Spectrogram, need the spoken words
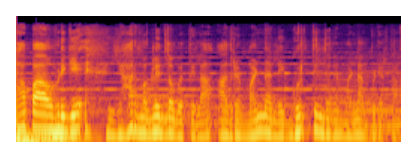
ಪಾಪ ಹುಡುಗಿ ಯಾರ ಮಗಳಿದ್ಲೋ ಗೊತ್ತಿಲ್ಲ, ಆದ್ರೆ ಮಣ್ಣಲ್ಲಿ ಗುರ್ತಿಲ್ದೇನೆ ಮಣ್ಣಾಗ್ಬಿಟ್ಟಿರ್ತಾಳೆ.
